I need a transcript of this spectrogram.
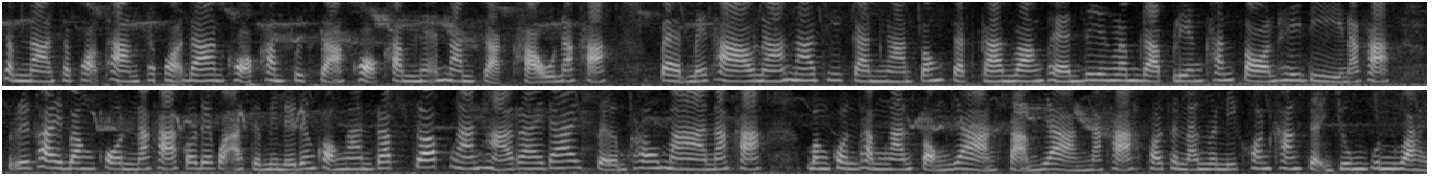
ชำนาญเฉพาะทางเฉพาะด้านขอคำปรึกษาขอคำแนะนำจากเขานะคะแปดไม้เท้านะ หน้าที่การงานต้องจัดการวางแผนเรียงลำดับเรียงขั้นตอนให้ดีนะคะ หรือใครบางคนนะคะ ก็เรียกว่าอาจจะมีในเรื่องของงานรับจอบงานหารายได้เสริมเข้ามานะคะ บางคนทำงาน 2 อย่าง 3 อย่างนะคะ เพราะฉะนั้นวันนี้ค่อนข้างจะยุ่งวุ่นวาย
